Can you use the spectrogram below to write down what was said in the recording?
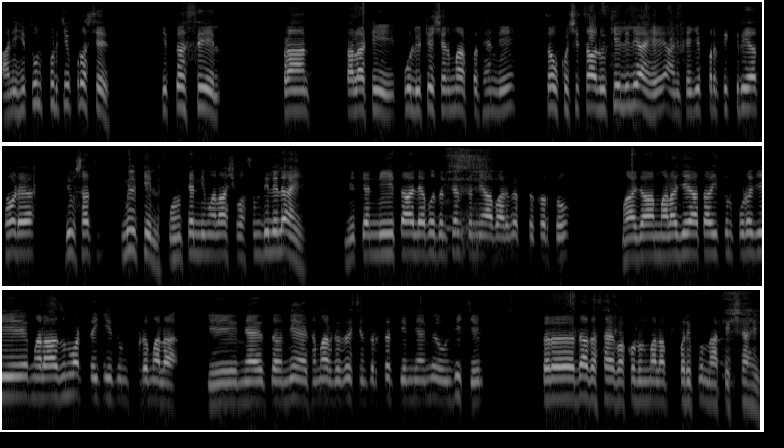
आणि इथून पुढची प्रोसेस की तहसील प्रांत तलाठी पोलीस स्टेशन मार्फत यांनी चौकशी चालू केलेली आहे आणि त्याची प्रतिक्रिया थोड्या दिवसात मिळतील म्हणून त्यांनी मला आश्वासन दिलेलं आहे. मी त्यांनी इथं आल्याबद्दल त्यांचं मी आभार व्यक्त करतो. माझ्या मला जे आता इथून पुढं जे मला अजून वाटतंय की इथून पुढं मला की न्यायाचं न्यायाचं मार्गदर्शन तर करतील न्याय मिळवून देतील तर दादासाहेबाकडून मला परिपूर्ण अपेक्षा आहे.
